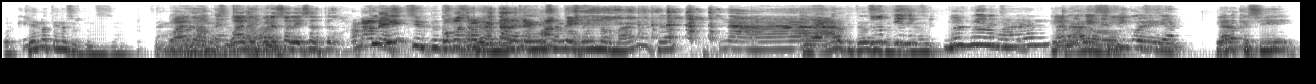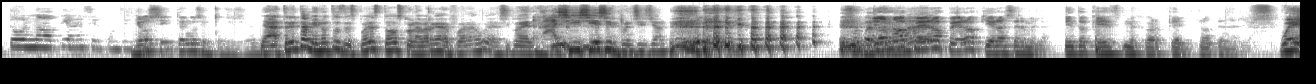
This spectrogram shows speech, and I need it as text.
¿Por qué? ¿Quién no tiene circuncisión? O sea, Waldo, no mames, Waldo, está por eso le hizo de pedo. ¡No ¿Tú mames! tienes? Como trompeta de Obviamente, es algo elefante. muy normal. Nah. Claro que tengo Tú tienes. circuncisión. No es tienes normal. Claro tienes que sí, güey. Claro que sí. Tú no tienes circuncisión. Yo sí tengo circuncisión. Ya, 30 minutos después, todos con la verga de fuera, güey. Así como, de, ah, sí, sí, es circuncisión. Yo no, pero, pero quiero hacérmela. Siento que es mejor que no tenerla. Güey,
